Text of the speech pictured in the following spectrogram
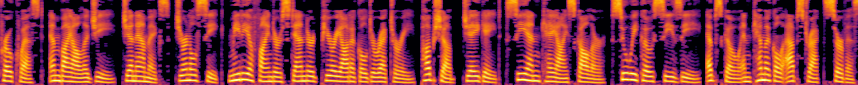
ProQuest, Embiology, Genamics, JournalSeek, MediaFinder Standard Periodical Directory, PubSub, JGate, CNKI Scholar, Suweco CZ, EBSCO and Chemical Abstracts Service.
